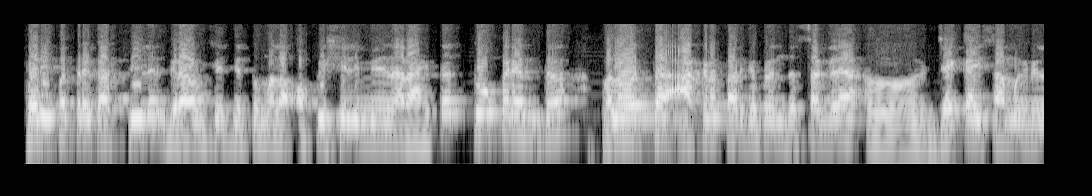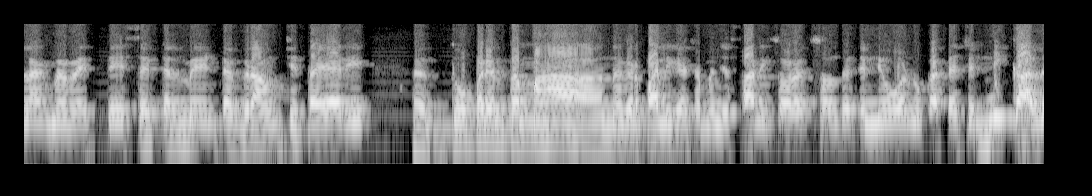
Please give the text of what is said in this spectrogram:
परिपत्रक असतील ग्राउंडचे ते तुम्हाला ऑफिशियली मिळणार आहे. तर तोपर्यंत मला वाटतं अकरा तारखेपर्यंत सगळ्या जे काही सामग्री लागणार आहे ते सेटलमेंट ग्राउंडची तयारी तोपर्यंत महानगरपालिकेच्या म्हणजे स्थानिक स्वराज्य संस्थेच्या निवडणुका त्याचे निकाल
